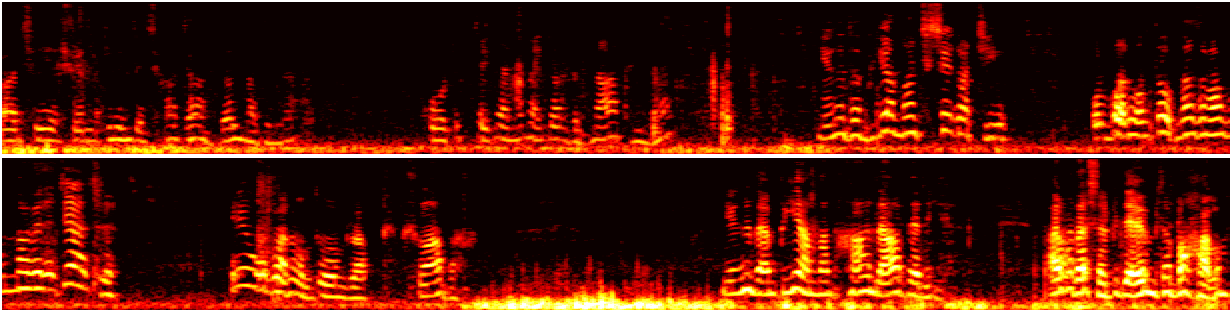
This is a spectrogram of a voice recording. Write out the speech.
Bahçeye şöyle girince çıkacağım gelmediler. Kordukça kendime geldim ne yapayım ben? Yeniden bir yandan çiçek açıyor. Kurban olduğum ne zaman bunlar vereceğiz? Ey kurban olduğum Rabbim şuna bak. Yeniden bir yandan hala veriyor. Arkadaşlar bir de evimize bakalım.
